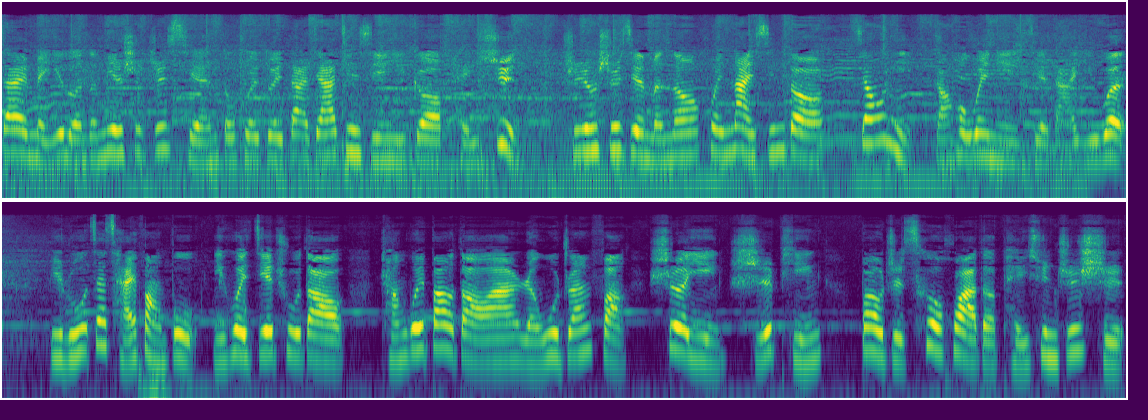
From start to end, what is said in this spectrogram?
在每一轮的面试之前，都会对大家进行一个培训。师兄师姐们呢会耐心的教你，然后为你解答疑问。比如在采访部，你会接触到常规报道啊、人物专访、摄影、时评、报纸策划的培训知识；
